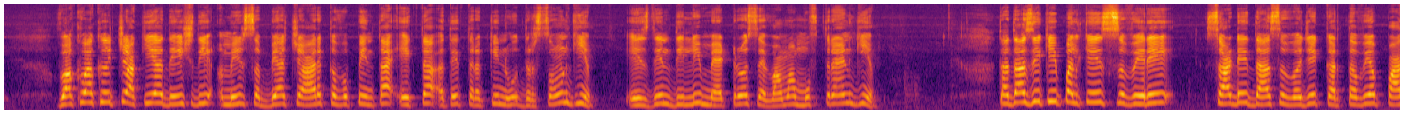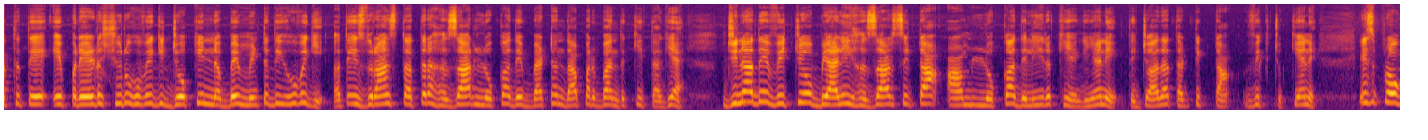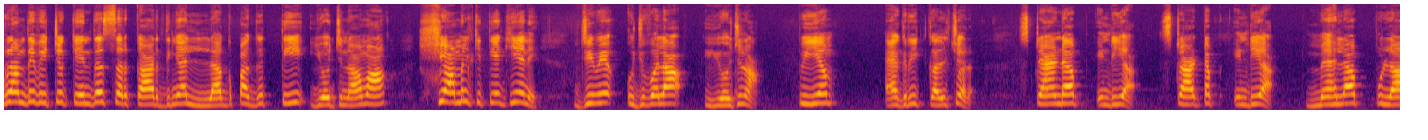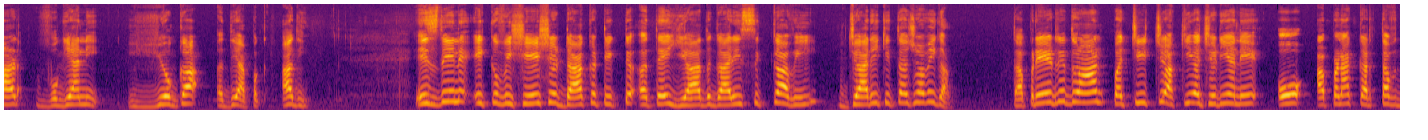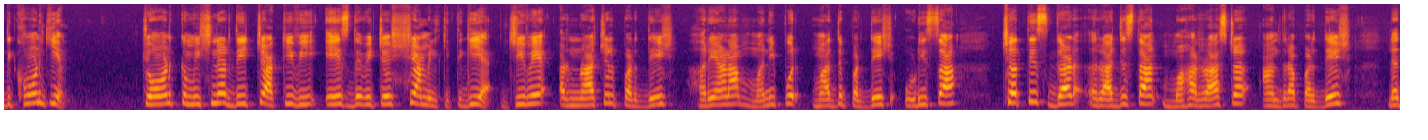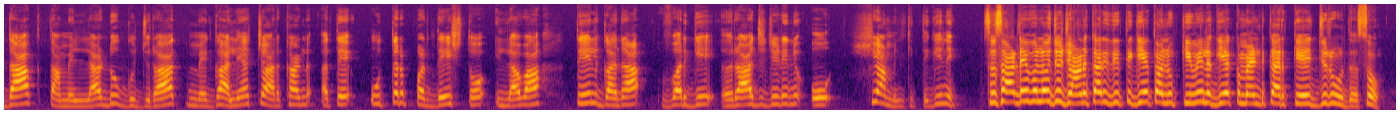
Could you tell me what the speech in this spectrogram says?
ਵੱਖ-ਵੱਖ ਝਾਕੀਆਂ ਦੇਸ਼ ਦੀ ਅਮੀਰ ਸੱਭਿਆਚਾਰਕ ਵਿਭਿੰਨਤਾ, ਏਕਤਾ ਅਤੇ ਤਰੱਕੀ ਨੂੰ ਦਰਸਾਉਣਗੀਆਂ। ਇਸ ਦਿਨ ਦਿੱਲੀ ਮੈਟਰੋ ਸੇਵਾਵਾਂ ਮੁਫਤ ਰਹਿਣਗੀਆਂ। ਤਾਂ ਦੱਸਦੇ ਕਿ ਭਲਕੇ ਸਵੇਰੇ 10:30 ਵਜੇ ਕਰਤੱਵਯ ਪਥ ਤੇ ਇਹ ਪਰੇਡ ਸ਼ੁਰੂ ਹੋਵੇਗੀ, ਜੋ ਕਿ 90 ਮਿੰਟ ਦੀ ਹੋਵੇਗੀ ਅਤੇ ਇਸ ਦੌਰਾਨ 77000 ਲੋਕਾਂ ਦੇ ਬੈਠਣ ਦਾ ਪ੍ਰਬੰਧ ਕੀਤਾ ਗਿਆ ਹੈ, ਜਿਨ੍ਹਾਂ ਦੇ ਵਿੱਚੋਂ 42000 ਸੀਟਾਂ ਆਮ ਲੋਕਾਂ ਦੇ ਲਈ ਰੱਖੀਆਂ ਗਈਆਂ ਨੇ ਤੇ ਜ਼ਿਆਦਾਤਰ ਟਿਕਟਾਂ ਵਿਕ ਚੁੱਕੀਆਂ ਨੇ। ਇਸ ਪ੍ਰੋਗਰਾਮ ਦੇ ਵਿੱਚ ਕੇਂਦਰ ਸਰਕਾਰ ਦੀਆਂ ਲਗਭਗ 30 ਯੋਜਨਾਵਾਂ ਸ਼ਾਮਲ ਕੀਤੀਆਂ ਗਈਆਂ ਨੇ, ਜਿਵੇਂ Ujjwala Yojana PM agriculture, stand up India startup India, ਮਹਿਲਾ ਪੁਲਾੜ ਵਿਗਿਆਨੀ, ਯੋਗਾ ਅਧਿਆਪਕ ਆਦਿ। ਇਸ ਦਿਨ ਇੱਕ ਵਿਸ਼ੇਸ਼ ਡਾਕ ਟਿਕਟ ਅਤੇ ਯਾਦਗਾਰੀ ਸਿੱਕਾ ਵੀ ਜਾਰੀ ਕੀਤਾ ਜਾਵੇਗਾ। ਤਾਂ ਪਰੇਡ ਦੇ ਦੌਰਾਨ 25 ਝਾਕੀਆਂ ਜਿਹੜੀਆਂ ਨੇ, ਉਹ ਆਪਣਾ ਕਰਤੱਵ ਦਿਖਾਉਣਗੀਆਂ। ਚੋਣ ਕਮਿਸ਼ਨਰ ਦੀ ਝਾਕੀ ਵੀ ਇਸ ਦੇ ਵਿੱਚ ਸ਼ਾਮਿਲ ਕੀਤੀ ਗਈ ਹੈ। ਜਿਵੇਂ ਅਰੁਣਾਚਲ ਪ੍ਰਦੇਸ਼, ਹਰਿਆਣਾ, ਮਨੀਪੁਰ, ਮੱਧ ਪ੍ਰਦੇਸ਼, ਉੜੀਸਾ ਛੱਤੀਸਗੜ੍ਹ ਰਾਜਸਥਾਨ ਮਹਾਰਾਸ਼ਟਰ ਆਂਧਰਾ ਪ੍ਰਦੇਸ਼ ਲਦਾਖ ਤਾਮਿਲਨਾਡੂ ਗੁਜਰਾਤ ਮੇਘਾਲਿਆ ਝਾਰਖੰਡ ਅਤੇ ਉੱਤਰ ਪ੍ਰਦੇਸ਼ ਤੋਂ ਇਲਾਵਾ ਤੇਲੰਗਾਨਾ ਵਰਗੇ ਰਾਜ ਜਿਹੜੇ ਨੇ ਉਹ ਸ਼ਾਮਿਲ ਕੀਤੇ ਗਏ ਨੇ ਸੋ ਸਾਡੇ ਵੱਲੋਂ ਜੋ ਜਾਣਕਾਰੀ ਦਿੱਤੀ ਗਈ ਹੈ ਤੁਹਾਨੂੰ ਕਿਵੇਂ ਲੱਗੀ ਹੈ ਕਮੈਂਟ ਕਰਕੇ ਜਰੂਰ ਦੱਸੋ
